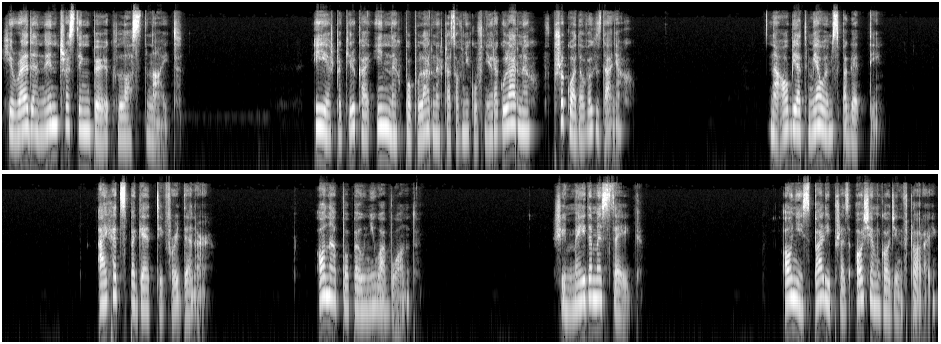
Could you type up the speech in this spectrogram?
He read an interesting book last night. I jeszcze kilka innych popularnych czasowników nieregularnych w przykładowych zdaniach. Na obiad miałem spaghetti. I had spaghetti for dinner. Ona popełniła błąd. She made a mistake. Oni spali przez 8 godzin wczoraj.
